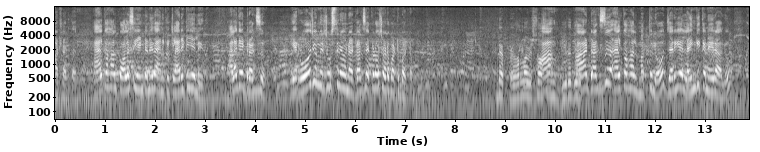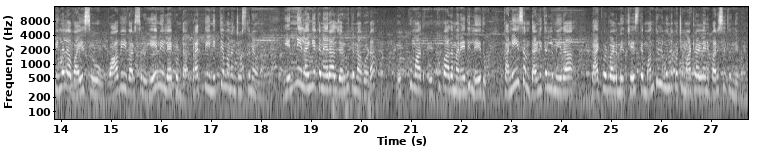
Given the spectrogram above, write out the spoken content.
మాట్లాడతారు. ఆల్కహాల్ పాలసీ ఏంటనేది ఆయనకి క్లారిటీయే లేదు. అలాగే డ్రగ్స్. ఏ రోజు మీరు చూస్తూనే ఉన్నారు డ్రగ్స్ ఎక్కడో చోట పట్టుబట్టం ఆ డ్రగ్స్ ఆల్కహాల్ మత్తులో జరిగే లైంగిక నేరాలు పిల్లల వయసు వావి వరుసలు ఏమీ లేకుండా ప్రతి నిత్యం మనం చూస్తూనే ఉన్నాం. ఎన్ని లైంగిక నేరాలు జరుగుతున్నా కూడా ఉక్కు ఉక్కుపాదం అనేది లేదు. కనీసం దళితుల మీద బ్యాక్వర్డ్ వాళ్ళ మీద చేస్తే మంత్రులు ముందుకొచ్చి మాట్లాడలేని పరిస్థితి ఉంది వాళ్ళ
